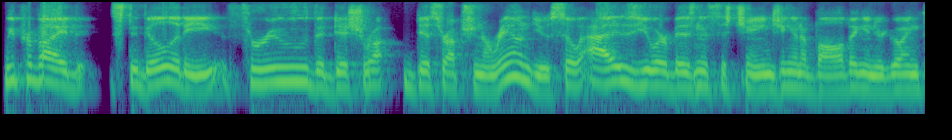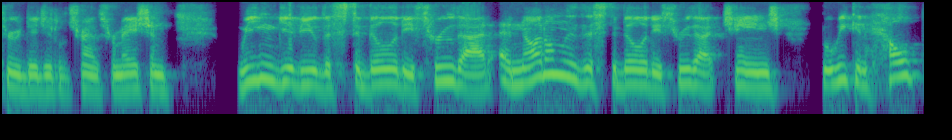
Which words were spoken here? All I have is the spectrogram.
we provide stability through the disrupt, disruption around you. So as your business is changing and evolving and you're going through digital transformation, we can give you the stability through that. And not only the stability through that change, but we can help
